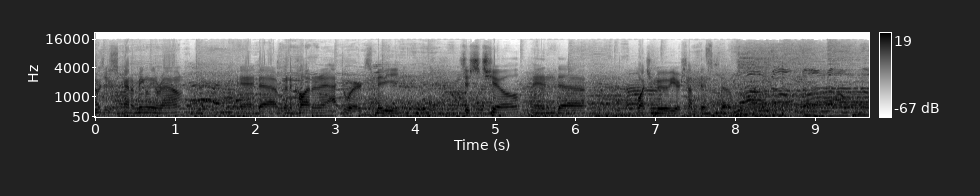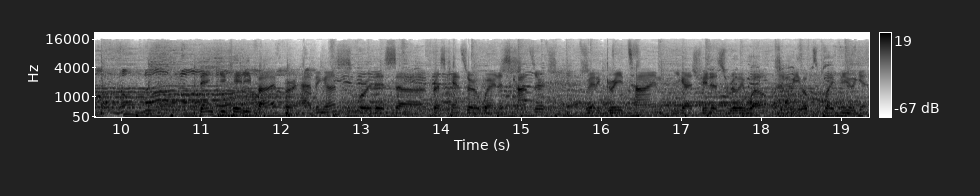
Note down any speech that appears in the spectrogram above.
Now we're just kind of mingling around, and uh, we're gonna call it an afterwards. Maybe just chill and uh, watch a movie or something. So. Thank you, KDPhi, for having us for this uh, breast cancer awareness concert. We had a great time. You guys treated us really well, and we hope to play for you again.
